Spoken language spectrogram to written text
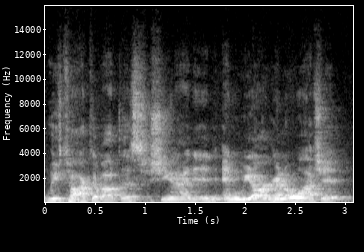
we've talked about this. She and I did, and we are going to watch it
